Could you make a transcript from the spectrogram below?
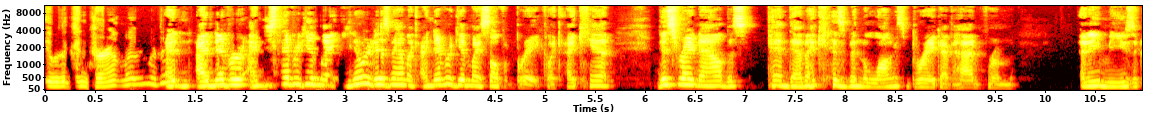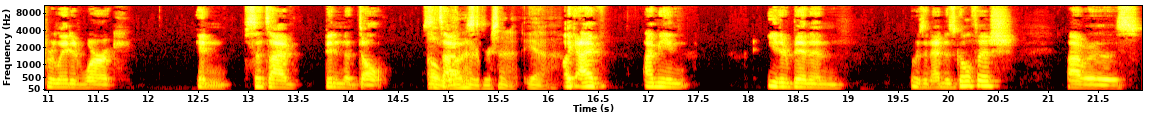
It was a concurrent with with it. and I never, I just never give my, you know what it is, man? Like I never give myself a break. Like I can't. This right now, this pandemic has been the longest break I've had from any music related work in since I've been an adult. oh, Since I one hundred percent. Yeah. like I've, I mean, either been in, it was in Edna's Goldfish. I was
